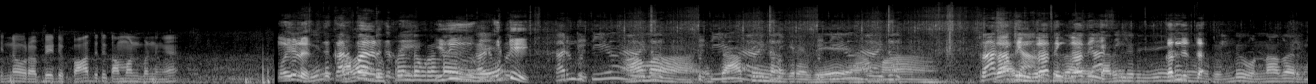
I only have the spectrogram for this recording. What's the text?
சின்ன ஒரு அப்டேட்டு பார்த்துட்டு கமெண்ட் பண்ணுங்கள் முயல் இது கருப்பா இது குட்டி. ஆமா கிராசிங் நினைக்கிறது. ஆமா. கிராசிங் கிராசிங் கிராசிங் கருங்கரிசி கருந்துட்டா. ரெண்டு ஒண்ணா தான் இருக்க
